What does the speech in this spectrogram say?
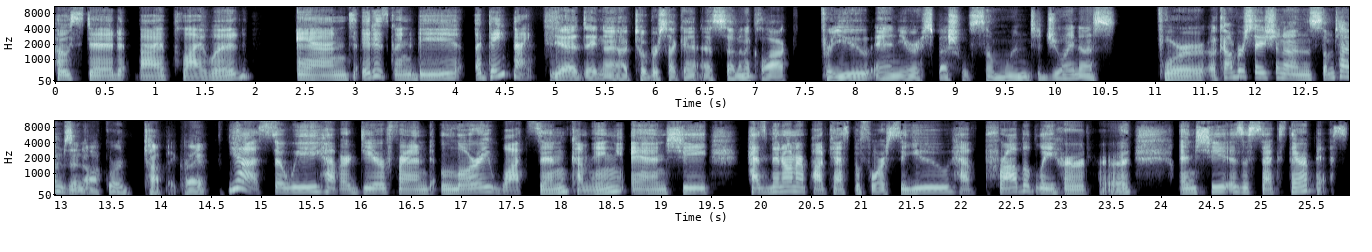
hosted by Plywood. And it is going to be a date night. Yeah, date night, October 2nd at seven o'clock for you and your special someone to join us for a conversation on sometimes an awkward topic, right? Yeah. So we have our dear friend Laurie Watson coming and she has been on our podcast before. So you have probably heard her and she is a sex therapist.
